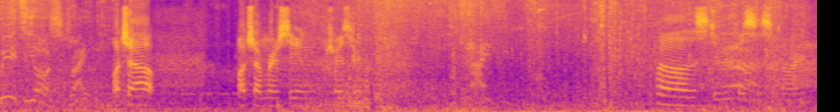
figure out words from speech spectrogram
Meteor strike. Watch out. Watch out, Mercy and Tracer. Oh, this stupid fist is annoying.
